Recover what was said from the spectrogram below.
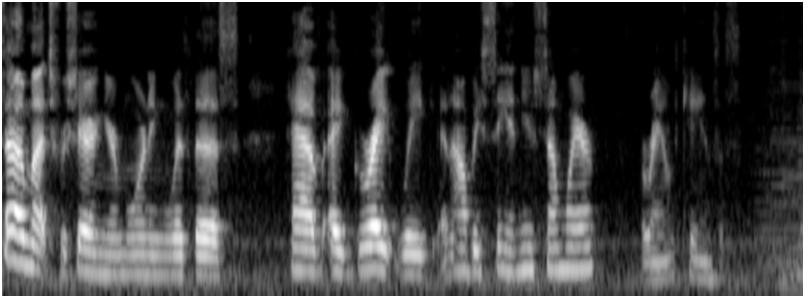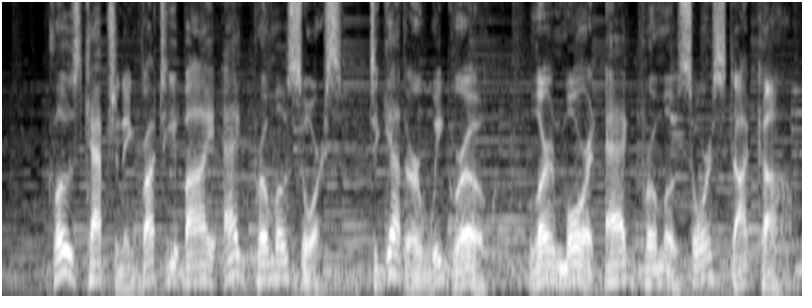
so much for sharing your morning with us. Have a great week, and I'll be seeing you somewhere around Kansas. Closed captioning brought to you by Ag Promo Source. Together we grow. Learn more at agpromosource.com.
